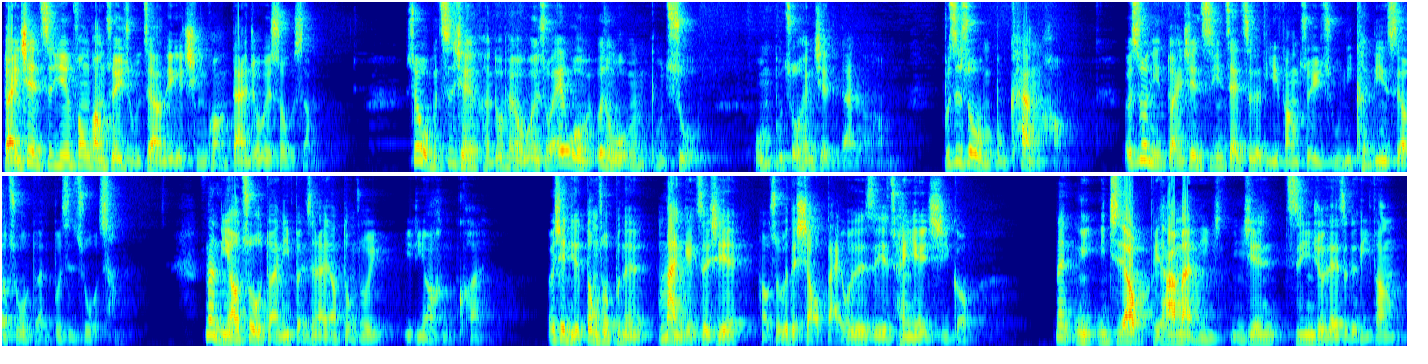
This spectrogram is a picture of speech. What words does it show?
短线资金疯狂追逐这样的一个情况，当然就会受伤。所以我们之前很多朋友问说，诶，我为什么我们不做？我们不做很简单啊，不是说我们不看好，而是说你短线资金在这个地方追逐，你肯定是要做短，不是做长。那你要做短，你本身来讲动作一定要很快，而且你的动作不能慢给这些好所谓的小白或者这些专业机构。那你你只要比他慢，你你先资金就在这个地方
